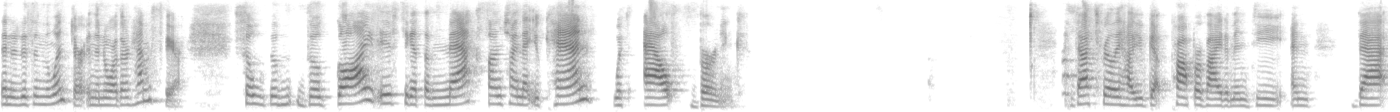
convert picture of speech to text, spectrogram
than it is in the winter in the northern hemisphere. So the, the guide is to get the max sunshine that you can without burning. And that's really how you get proper vitamin D. And that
